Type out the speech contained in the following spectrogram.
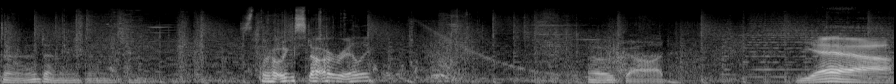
Dun, dun, dun. Throwing star, really? Oh god. Yeah.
